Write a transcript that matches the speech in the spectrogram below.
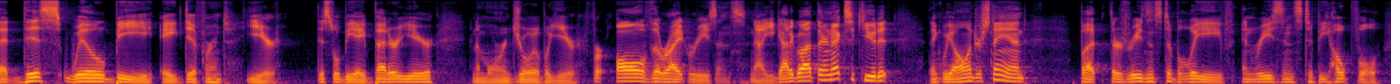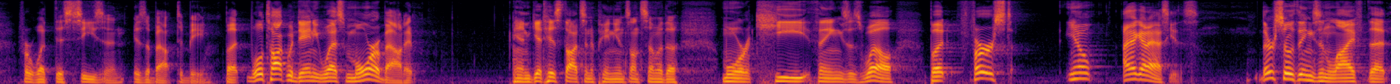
that this will be a different year. This will be a better year and a more enjoyable year for all of the right reasons. Now, you got to go out there and execute it. I think we all understand, but there's reasons to believe and reasons to be hopeful for what this season is about to be. But we'll talk with Danny West more about it and get his thoughts and opinions on some of the more key things as well. But first, you know, I got to ask you this. There are so things in life that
